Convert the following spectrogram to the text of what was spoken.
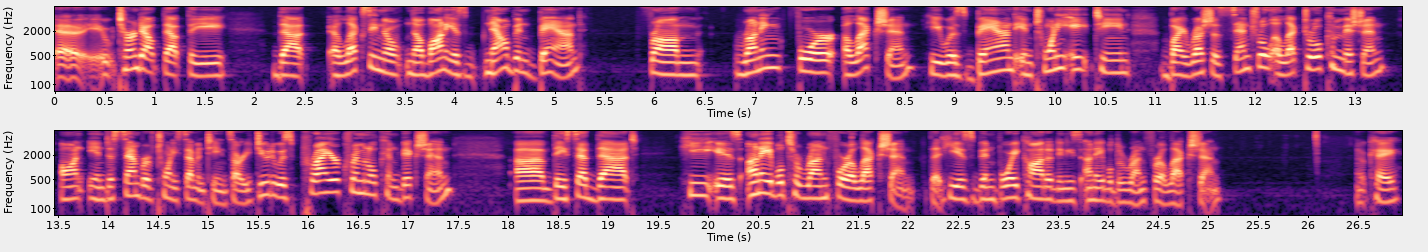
uh, it turned out that the that Alexei Navalny has now been banned from running for election. He was banned in 2018 by Russia's Central Electoral Commission on in December of 2017. Sorry, due to his prior criminal conviction, uh, they said that he is unable to run for election. That he has been boycotted and he's unable to run for election. Okay.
